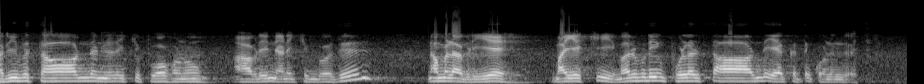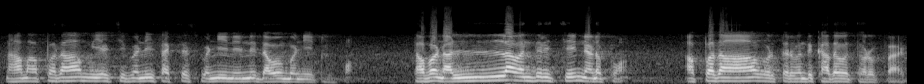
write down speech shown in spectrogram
அறிவு சார்ந்த நிலைக்கு போகணும். அப்படின்னு நினைக்கும்போது நம்மளை அப்படியே மயக்கி மறுபடியும் புலர் சார்ந்த இயக்கத்தை கொண்டு வந்து வச்சு நாம் அப்போ தான் முயற்சி பண்ணி சக்ஸஸ் பண்ணி நின்று தவம் பண்ணிகிட்ருப்போம் தவம் நல்லா வந்துருச்சுன்னு நினப்போம். அப்போ தான் ஒருத்தர் வந்து கதவை திறப்பார்.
